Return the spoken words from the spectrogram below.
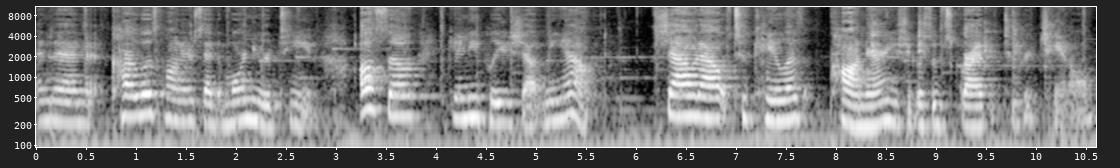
And then Carlos Bonner said, morning routine. Also, can you please shout me out? Shout out to Kayla's Ponder. You should go subscribe to her channel.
